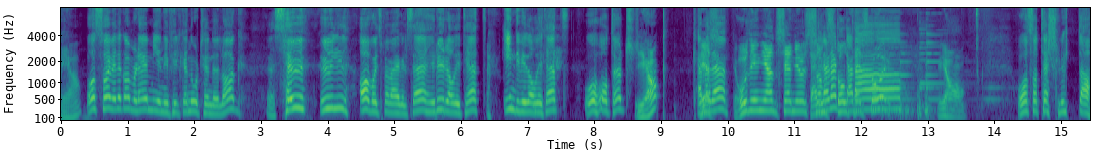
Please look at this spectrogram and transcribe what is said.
Ja. Og så er vi det gamle minifylket Nord-Trøndelag. Sau, ull, avholdsbevegelse, ruralitet, individualitet og H-touch. ja. Hvem er det? Odin Jensenius som stolthet står. Ja. Og så til slutt, da.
